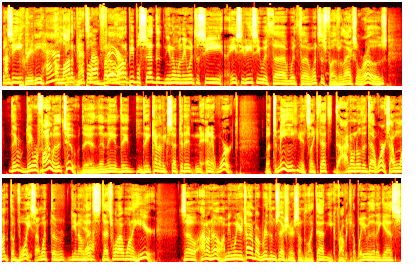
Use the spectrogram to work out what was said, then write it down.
But I'm see, pretty happy. A lot of people, That's not but fair. a lot of people said that you know when they went to see ACDC with uh, with uh, what's his fuzz with Axl Rose, they they were fine with it too. They, then they they they kind of accepted it and, and it worked. But to me, it's like that's I don't know that that works. I want the voice. I want the you know Yeah. that's that's what I want to hear. So I don't know. I mean, when you're talking about rhythm section or something like that, you can probably get away with it, I guess.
